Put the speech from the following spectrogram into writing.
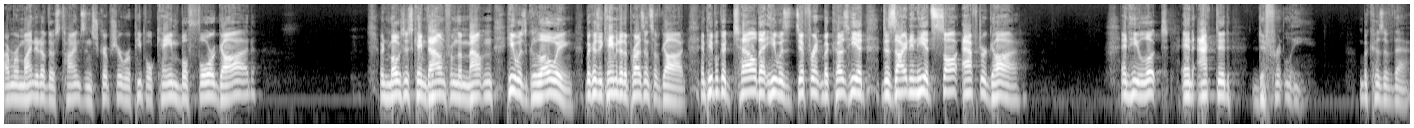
I'm reminded of those times in Scripture where people came before God when Moses came down from the mountain, he was glowing because he came into the presence of God. And people could tell that he was different because he had desired and he had sought after God. And he looked and acted differently because of that.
